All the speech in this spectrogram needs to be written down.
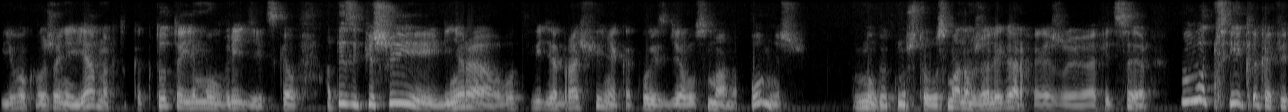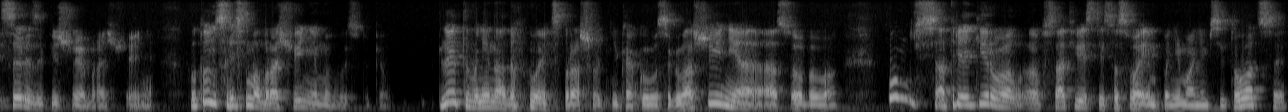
в его окружении явно кто-то ему вредит. Сказал, а ты запиши, генерал, вот в виде обращения, какое сделал Усманов. Помнишь? Ну, как, ну что, Усманов же олигарх, а я же офицер. Ну вот ты как офицер и запиши обращение. Вот он с этим обращением и выступил. Для этого не надо было спрашивать никакого соглашения особого. Он отреагировал э, в соответствии со своим пониманием ситуации,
